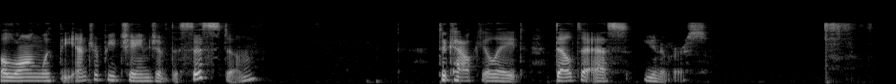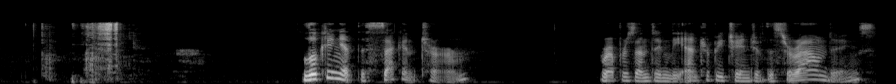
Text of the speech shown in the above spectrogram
along with the entropy change of the system to calculate delta S universe. Looking at the second term, representing the entropy change of the surroundings,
